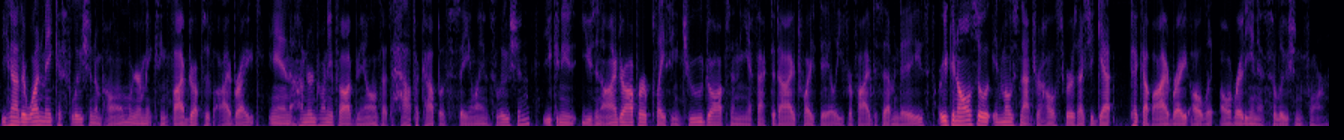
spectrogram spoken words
You can either one make a solution of home where you're mixing five drops of Eyebright in 125 ml. That's half a cup of saline solution. You can use, use an eyedropper, placing two drops in the affected eye twice daily for five to seven days. Or you can also, in most natural health stores, actually get pick up Eyebright already in a solution form.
